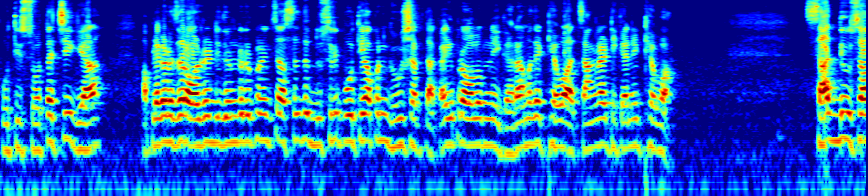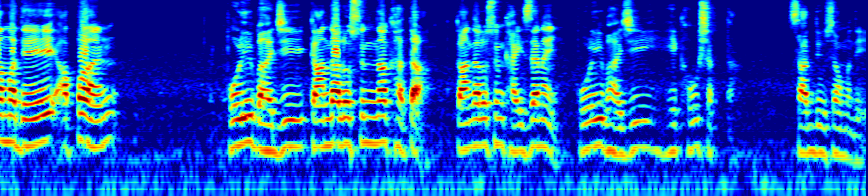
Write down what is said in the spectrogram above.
पोथी स्वतःची घ्या. आपल्याकडे जर ऑलरेडी दोन रुपयांची असेल तर दुसरी पोथी आपण घेऊ शकता. काही प्रॉब्लेम नाही. घरामध्ये ठेवा. चांगल्या ठिकाणी ठेवा. सात दिवसामध्ये आपण पोळी भाजी कांदा लसूण न खाता कांदा लसूण खायचा नाही पोळी भाजी हे खाऊ शकता. सात दिवसामध्ये.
